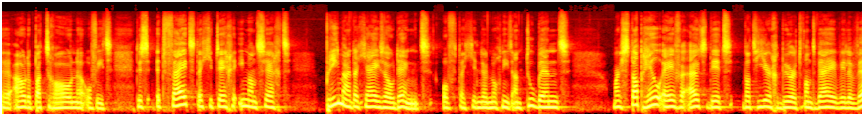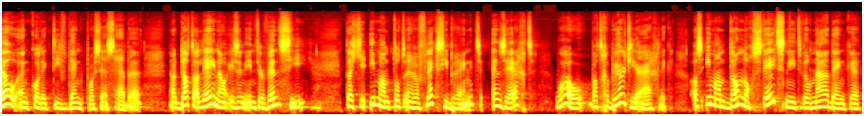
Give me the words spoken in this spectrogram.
uh, oude patronen of iets. Dus het feit dat je tegen iemand zegt: prima dat jij zo denkt, of dat je er nog niet aan toe bent. Maar stap heel even uit dit wat hier gebeurt, want wij willen wel een collectief denkproces hebben. Nou, dat alleen al is een interventie, dat je iemand tot een reflectie brengt en zegt: Wow, wat gebeurt hier eigenlijk? Als iemand dan nog steeds niet wil nadenken.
